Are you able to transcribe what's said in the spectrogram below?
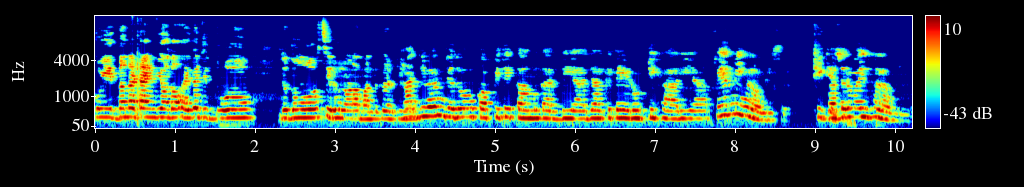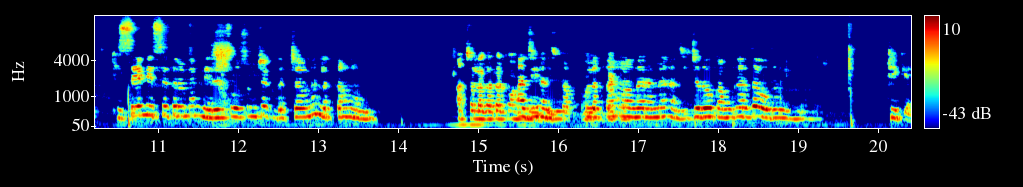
ਕੋਈ ਇਦਾਂ ਦਾ ਟਾਈਮ ਵੀ ਆਉਂਦਾ ਹੋਏਗਾ ਜਦੋਂ ਜਦੋਂ ਉਹ ਸਿਰ ਹਿਲਾਉਣਾ ਬੰਦ ਕਰਦੀ ਹੈ ਹਾਂਜੀ ਮੈਮ ਜਦੋਂ ਉਹ ਕਾਪੀ ਤੇ ਕੰਮ ਕਰਦੀ ਆ ਜਾਂ ਕਿਤੇ ਰੋਟੀ ਖਾ ਰਹੀ ਆ ਫਿਰ ਨਹੀਂ ਹਿਲਾਉਂਦੀ ਸਿਰ। ਠੀਕ ਹੈ। ਅਦਰਵਾਈਜ਼ ਹਿਲਾਉਂਦੀ ਸੇਮ ਇਸੇ ਤਰ੍ਹਾਂ ਮੈਂ ਮੇਰੇ ਸੋਸਮ ਚ ਇੱਕ ਬੱਚਾ ਉਹ ਨਾ ਲੱਤਾਂ ਹਿਲਾਉਂਦਾ ਅੱਛਾ ਲਗਾਤਾਰ ਹਾਂਜੀ ਹਾਂਜੀ। ਲੱਤਾਂ ਹਿਲਾਉਂਦਾ ਰਹਿੰਦਾ ਹਾਂਜੀ। ਜਦੋਂ ਕੰਮ ਕਰਦਾ ਉਦੋਂ ਹਿਲਾਉਂਦਾ ਠੀਕ ਹੈ।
